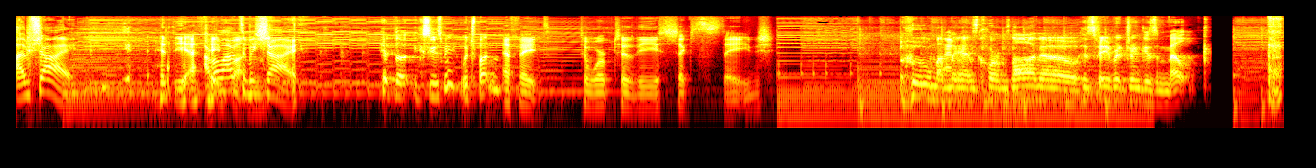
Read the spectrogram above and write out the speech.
I'm shy. Hit the F8 I'm allowed to be shy. Hit the. Excuse me. Which button? F8 to warp to the sixth stage. Ooh, my man Cormano. His favorite drink is milk. Good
